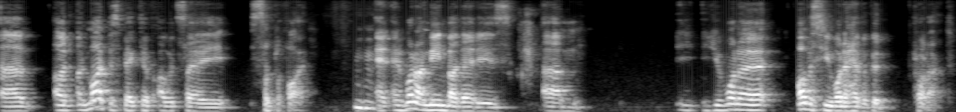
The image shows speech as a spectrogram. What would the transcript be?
Um, on, on my perspective, I would say simplify. Mhm. And, and what I mean by that is um, you, you want to, obviously you want to have a good product.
